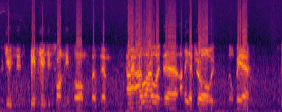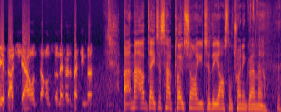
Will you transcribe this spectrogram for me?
produce his, reproduce his Swansea form. But um, I, I, I would uh, I think a draw would not be a be a bad shout on, on Sunday for the betting man. Uh, Matt, update us. How close are you to the Arsenal training ground now? uh,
